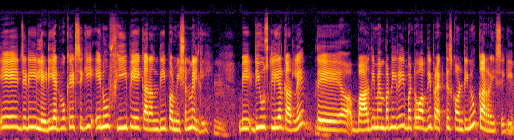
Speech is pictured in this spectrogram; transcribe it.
ਇਹ ਜਿਹੜੀ ਲੇਡੀ ਐਡਵੋਕੇਟ ਸੀਗੀ ਇਹਨੂੰ ਫੀ ਪੇ ਕਰਨ ਦੀ ਪਰਮਿਸ਼ਨ ਮਿਲ ਗਈ। ਵੀ ਡਿਊਜ਼ ਕਲੀਅਰ ਕਰ ਲੇ ਤੇ ਬਾਹਰ ਦੀ ਮੈਂਬਰ ਨਹੀਂ ਰਹੀ ਬਟ ਉਹ ਆਪਦੀ ਪ੍ਰੈਕਟਿਸ ਕੰਟੀਨਿਊ ਕਰ ਰਹੀ ਸੀਗੀ।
